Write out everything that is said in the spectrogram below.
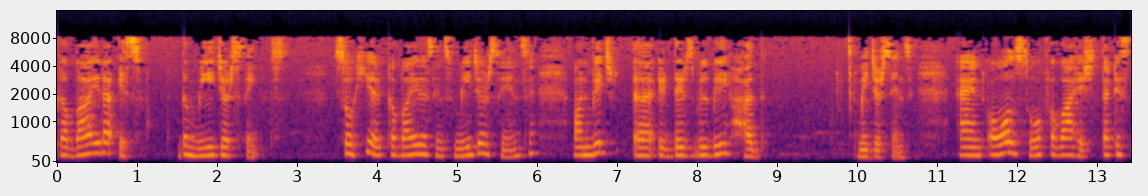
Kabaira is the major sins. So here, kabaira sins, major sins, on which uh, it, there will be had, major sins. And also fawahish, that is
